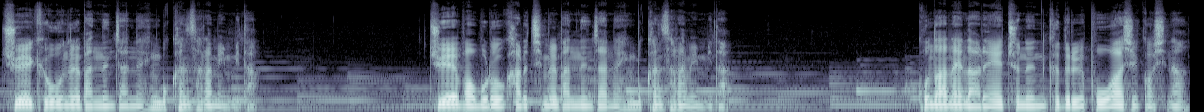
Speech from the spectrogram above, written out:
주의 교훈을 받는 자는 행복한 사람입니다. 주의 법으로 가르침을 받는 자는 행복한 사람입니다. 고난의 날에 주는 그들을 보호하실 것이나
